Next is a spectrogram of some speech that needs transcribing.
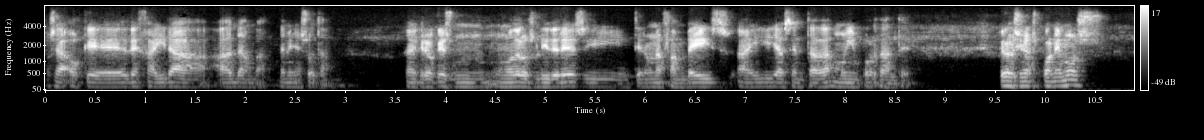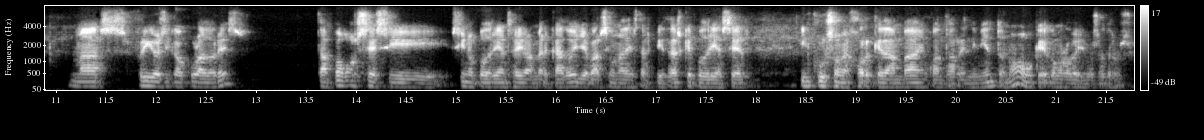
o sea, o que deja ir a, a de Minnesota. Eh, creo que es uno de los líderes y tiene una fanbase ahí asentada muy importante. Pero si nos ponemos más fríos y calculadores, tampoco sé si, si, no podrían salir al mercado y llevarse una de estas piezas que podría ser incluso mejor que Damba en cuanto a rendimiento, ¿no? ¿O qué, cómo lo veis vosotros?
